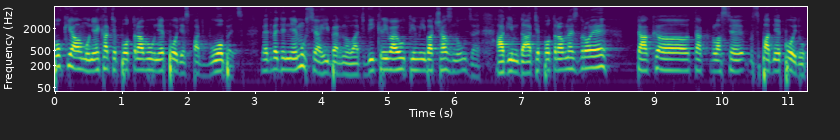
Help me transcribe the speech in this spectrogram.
Pokiaľ mu necháte potravu, nepôjde spať vôbec. Medvede nemusia hibernovať, vykrývajú tým iba čas núdze. Ak im dáte potravné zdroje, tak, eh, tak vlastne spať nepôjdu.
